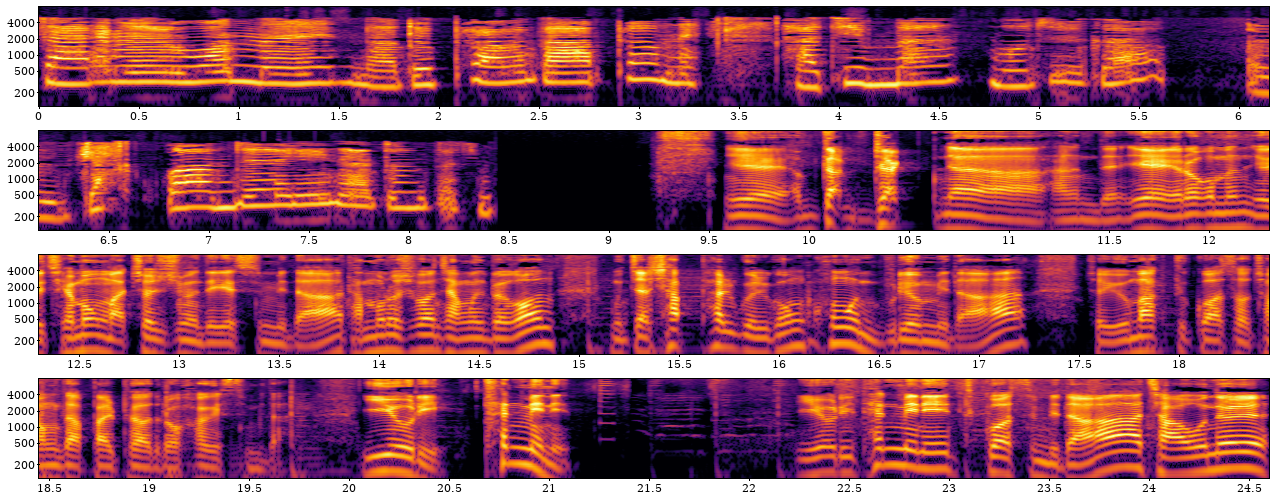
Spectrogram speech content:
사랑을 원해 나도 평가 편해 하지만 모두가 얼작 완전히 내돈 따지 예, 깜짝 야 하는데 예, 여러분은 이 제목 맞춰주시면 되겠습니다. 단문 50원, 장문 100원, 문자 샵 #8910 콩은 무료입니다. 저희 음악 듣고 와서 정답 발표하도록 하겠습니다. 이효리 10미닛. 이효리 10미닛 듣고 왔습니다. 자, 오늘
